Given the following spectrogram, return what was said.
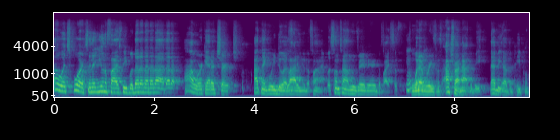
"Oh, it's sports and it unifies people." Da da da da da da. I work at a church. I think we do a lot of unifying, but sometimes we're very, very divisive for mm-hmm. whatever reasons. I try not to be. That'd be other people.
